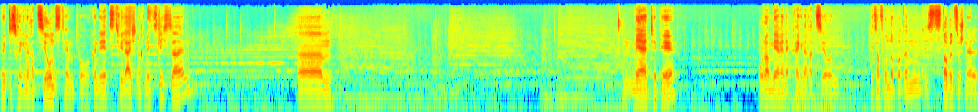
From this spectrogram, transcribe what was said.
Erhöhtes Regenerationstempo. Könnte jetzt vielleicht noch nützlich sein. Ähm... Mehr TP. Oder mehr Re Regeneration. Jetzt auf 100%, dann ist es doppelt so schnell.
